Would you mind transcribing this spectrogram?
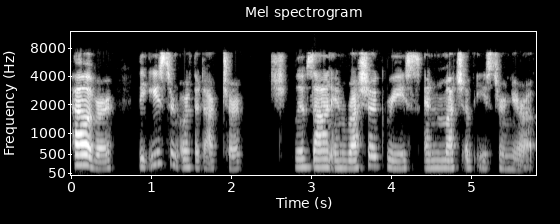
However, the Eastern Orthodox Church lives on in Russia, Greece, and much of Eastern Europe.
